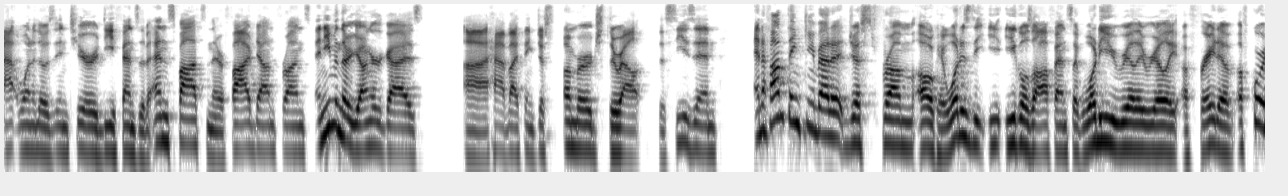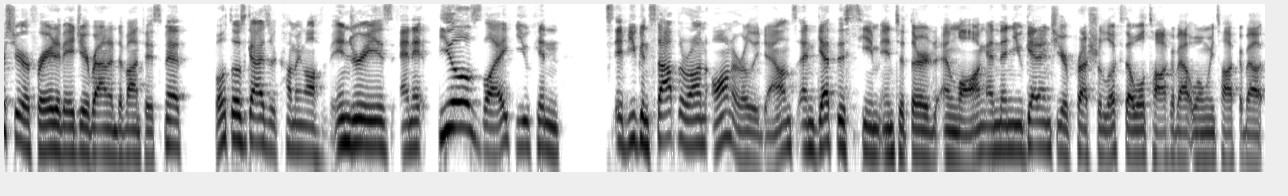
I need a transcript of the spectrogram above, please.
at one of those interior defensive end spots and their five down fronts. And even their younger guys uh, have, I think, just emerged throughout the season. And if I'm thinking about it just from, okay, what is the e- Eagles offense? Like, what are you really, really afraid of? Of course, you're afraid of A.J. Brown and DeVonta Smith. Both those guys are coming off of injuries. And it feels like you can, if you can stop the run on early downs and get this team into third and long, and then you get into your pressure looks that we'll talk about when we talk about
